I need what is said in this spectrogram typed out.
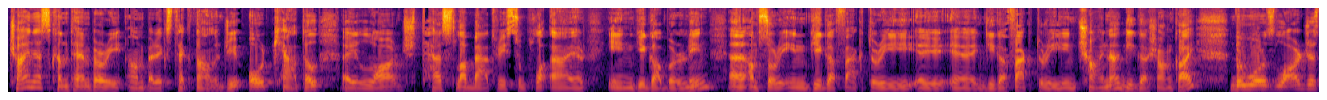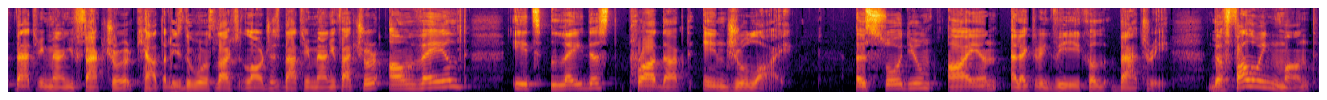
China's contemporary Amperex technology, or CATL, a large Tesla battery supplier in Giga Berlin, uh, I'm sorry, in Gigafactory, uh, uh, Gigafactory in China, Giga Shanghai, the world's largest battery manufacturer, CATL is the world's large, largest battery manufacturer, unveiled its latest product in July a sodium ion electric vehicle battery. The following month,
